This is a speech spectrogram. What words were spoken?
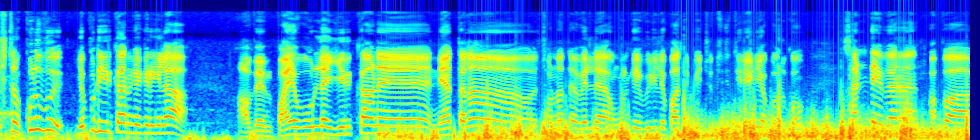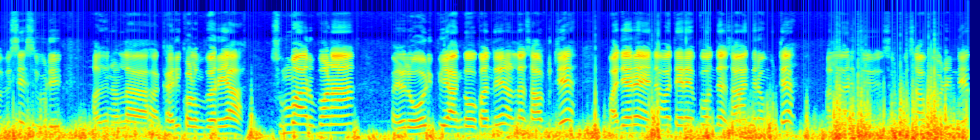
மிஸ்டர் குழுவு எப்படி இருக்காருன்னு கேட்குறீங்களா அவன் பய உள்ள இருக்கானே. நேத்தெல்லாம் சொன்ன தேவையில்லை உங்களுக்கே வீடியோவில் பார்த்து போய் சுற்றி சுற்றி ரேடியோ இருக்கும் சண்டே வேறு. அப்போ விசேஷ வீடு. அது நல்லா கறி குழம்பு வேறையா? சும்மா இருப்பானா? இதில் ஓடி போய் அங்கே உட்காந்து நல்லா சாப்பிட்டுட்டு மதியாரம் என்ன மத்தியாரம் இப்போ வந்தேன் சாயந்தரம் விட்டு நல்லா இருந்துச்சு சும்மா சாப்பாடுன்னு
